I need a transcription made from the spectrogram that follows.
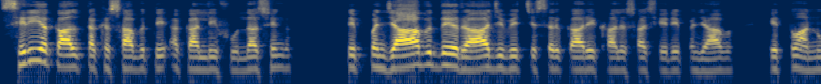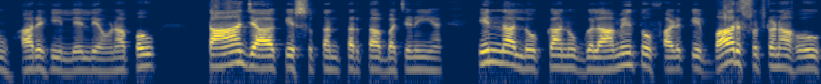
ਸ੍ਰੀ ਅਕਾਲ ਤਖਤ ਸਾਹਿਬ ਤੇ ਅਕਾਲੀ ਫੂਲਾ ਸਿੰਘ ਤੇ ਪੰਜਾਬ ਦੇ ਰਾਜ ਵਿੱਚ ਸਰਕਾਰੀ ਖਾਲਸਾ ਸ਼ੇਰੇ ਪੰਜਾਬ, ਇਹ ਤੁਹਾਨੂੰ ਹਰ ਹੀਲੇ ਲਿਆਉਣਾ ਪਊ। ਤਾਂ ਜਾ ਕੇ ਸੁਤੰਤਰਤਾ ਬਚਣੀ ਹੈ। ਇਹਨਾਂ ਲੋਕਾਂ ਨੂੰ ਗੁਲਾਮੇ ਤੋਂ ਫੜ ਕੇ ਬਾਹਰ ਸੁੱਟਣਾ ਹੋਊ,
